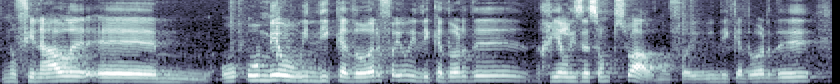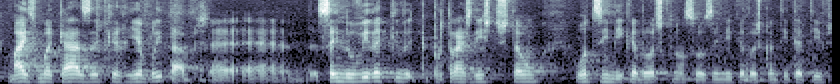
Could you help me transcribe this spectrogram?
no final, eh, o, meu indicador foi um indicador de realização pessoal, não foi um indicador de mais uma casa que reabilitamos. Eh, eh, sem dúvida que, por trás disto estão outros indicadores que não são os indicadores quantitativos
